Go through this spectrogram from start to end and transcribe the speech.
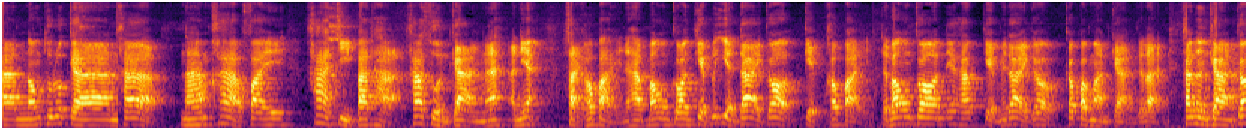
ารน้องธุรการ ค่าน้ำค่าไฟ ค่าจีปาถะค่าส่วนกลางนะ อันเนี้ย ใส่เข้าไปนะครับ บางองค์กรเก็บละเอียดได้ก็เก็บเข้าไป แต่บางองค์กรเนี่ยครับเก็บไม่ได้ก็ก็ประมาณการก็ได้ค่าดำเนินการก็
